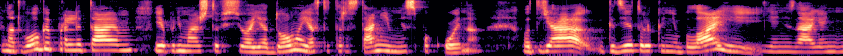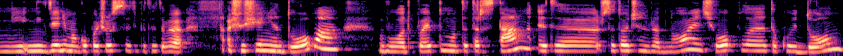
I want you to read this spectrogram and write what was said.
над Волгой пролетаем. Я понимаю, что все, я дома, я в Татарстане, и мне спокойно. Вот я где только не была, и я не знаю, я ни, нигде не могу почувствовать вот этого ощущения дома. Вот, поэтому Татарстан — это что-то очень родное, теплое, такой дом,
